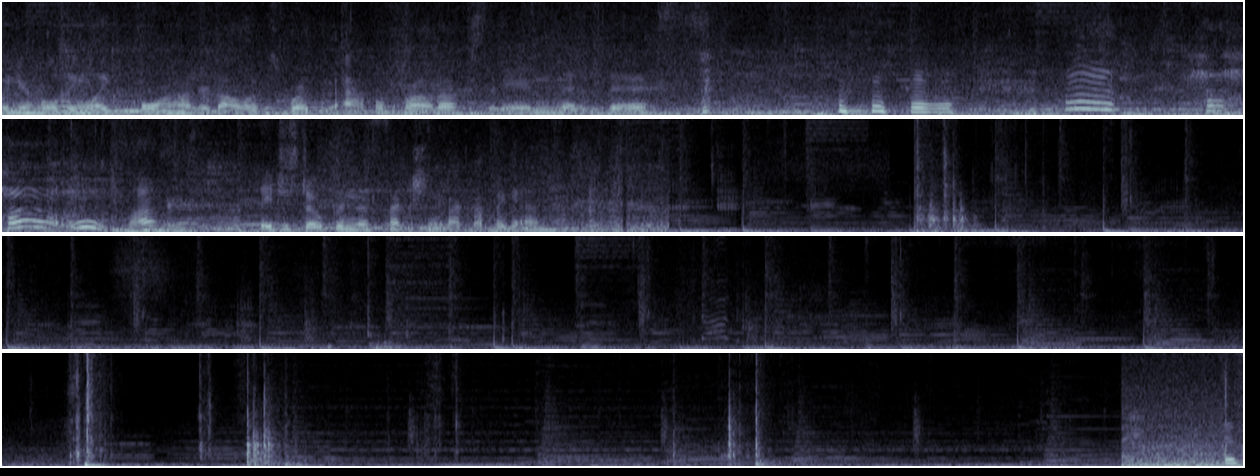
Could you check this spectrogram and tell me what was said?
When you're holding like $400 worth of Apple products in this. Ooh, flowers. They just opened this section back up again. This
